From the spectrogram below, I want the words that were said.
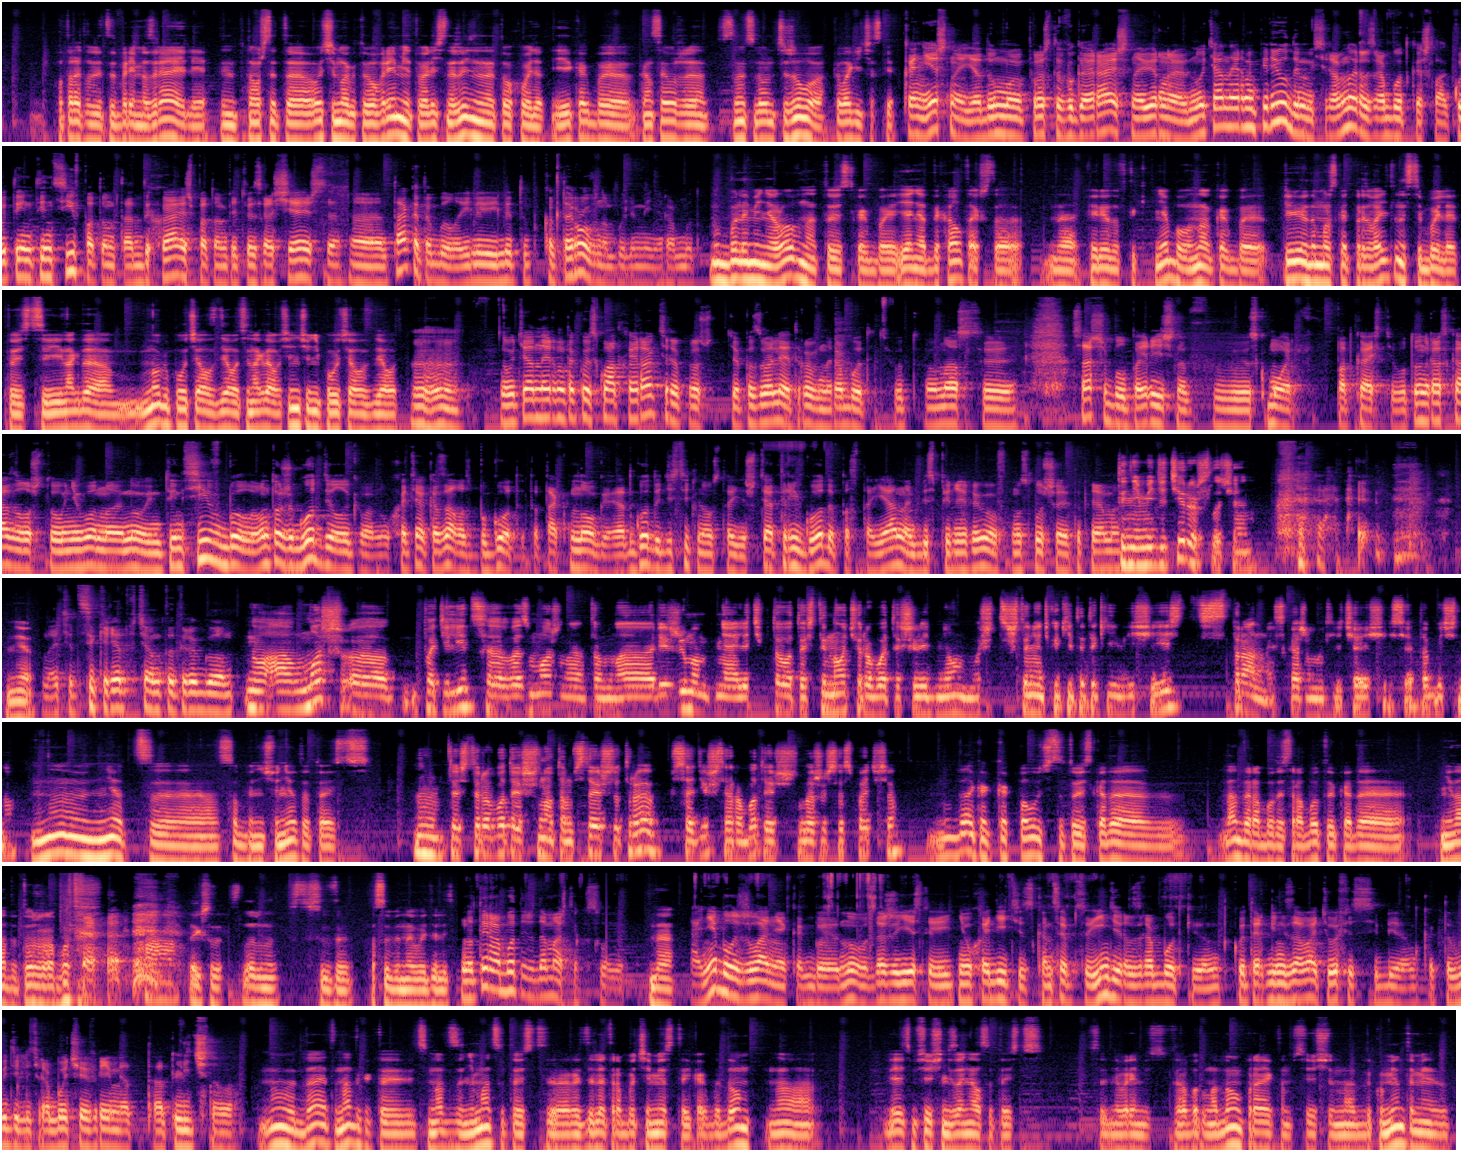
потратил ли ты время зря или... Потому что это очень много твоего времени, твоя личная жизнь на это уходит. И как бы в конце уже становится довольно тяжело экологически. Конечно, я думаю, просто выгораешь, наверное. Ну, у тебя, наверное, периодами все равно разработка шла. Какой-то интенсив, потом ты отдыхаешь, потом опять возвращаешься. Э, так это было? Или, или ты как-то ровно более-менее работал? Ну, более-менее ровно, то есть как бы я не отдыхал, так что, да, периодов таких не было, но как бы периоды, можно сказать, производительности были, то есть иногда много получалось сделать, иногда вообще ничего не получалось сделать. Угу. Ну, у тебя, наверное, такой склад характера просто что тебе позволяет ровно работать. Вот у нас э, Саша был Поречнов в Скмор в подкасте. Вот он рассказывал, что у него ну, ну, интенсив был. Он тоже год делал игру. Ну, хотя, казалось бы, год это так много. И от года действительно устаешь. У тебя три года постоянно, без перерывов. Ну, слушай, это прямо... ты не медитируешь случайно? Нет. Значит, секрет в чем-то другом. Ну, а можешь э, поделиться, возможно, там, э, режимом дня или типа того? То есть ты ночью работаешь или днем? Может, что-нибудь, какие-то такие вещи есть странные, скажем, отличающиеся от обычного? Ну, нет, э, особо ничего нету, то есть Мгм. То есть ты работаешь, ну, там, встаешь с утра, садишься, работаешь, ложишься спать, все. Ну да, как, как получится. То есть, когда надо работать, работаю, когда не надо, тоже работаю. Ага. Так что сложно что-то особенное выделить. Но ты работаешь в домашних условиях. Да. А не было желания, как бы, ну, даже если не уходить из концепции инди-разработки, ну, какой-то организовать офис себе, как-то выделить рабочее время от, от личного. Ну да, это надо как-то, этим надо заниматься, то есть э, разделять рабочее место и как бы дом, но я этим все еще не занялся, то есть в последнее время работал над новым проектом, все еще над документами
